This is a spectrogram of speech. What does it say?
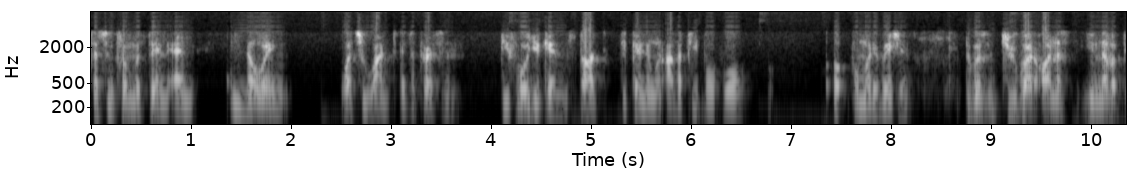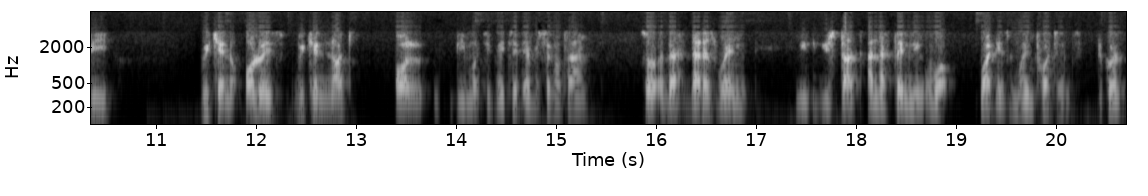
searching from within and and knowing what you want as a person before you can start depending on other people for for motivation. Because to be quite honest, you'll never be. We can always we cannot all be motivated every single time. So that that is when you, you start understanding what what is more important because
